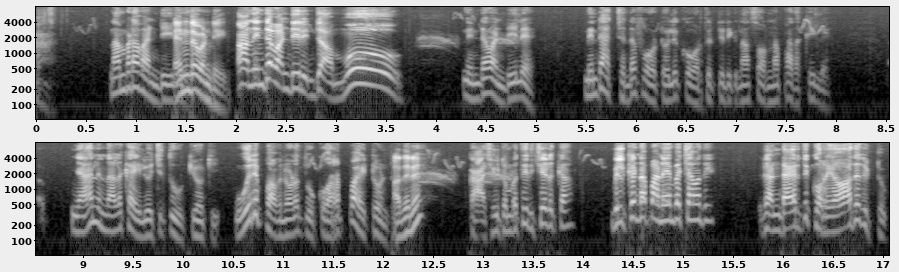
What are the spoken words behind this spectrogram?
ആ, നമ്മുടെ വണ്ടിയിൽ. എന്റെ വണ്ടി ആ നിന്റെ വണ്ടിയിൽ. എന്റെ അമ്മോ. നിന്റെ വണ്ടിയിലെ. നിന്റെ അച്ഛന്റെ ഫോട്ടോയിൽ കോർത്തിട്ടിരിക്കുന്ന ആ സ്വർണ പതക്കില്ലേ? ഞാൻ ഇന്നാളെ കയ്യിൽ വെച്ച് തൂക്കി നോക്കി. ഒരു പവനോളം തൂക്കം ഉറപ്പായിട്ടുണ്ട്. അതിന്? കാശ് കിട്ടുമ്പോ തിരിച്ചെടുക്കാം. വിൽക്കണ്ട പണയം വെച്ചാ മതി. രണ്ടായിരത്തി കുറയാതെ കിട്ടും.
